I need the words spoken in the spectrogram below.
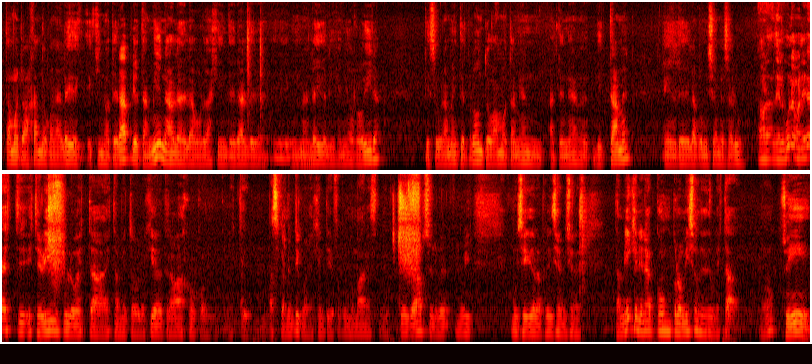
Estamos trabajando con la ley de equinoterapia, también habla del abordaje integral de eh, una ley del ingeniero Rovira, que seguramente pronto vamos también a tener dictamen eh, desde la Comisión de Salud. Ahora, de alguna manera este, este vínculo, esta, esta metodología de trabajo con, con este, básicamente con la gente de Facundo Manes, de se lo ve muy, muy seguido en la provincia de Misiones, también genera compromisos desde un Estado, ¿no? Sí.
